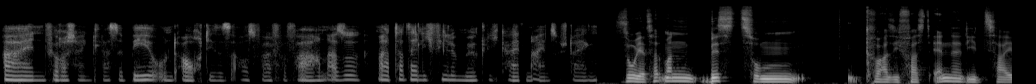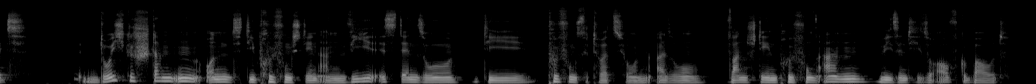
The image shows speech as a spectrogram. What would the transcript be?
ein Führerschein Klasse B und auch dieses Auswahlverfahren. Also man hat tatsächlich viele Möglichkeiten einzusteigen. So, jetzt hat man bis zum quasi fast Ende die Zeit durchgestanden und die Prüfungen stehen an. Wie ist denn so die Prüfungssituation? Also wann stehen Prüfungen an? Wie sind die so aufgebaut?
